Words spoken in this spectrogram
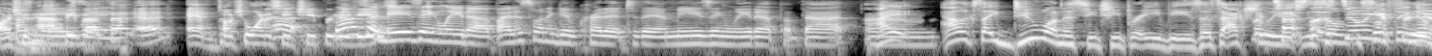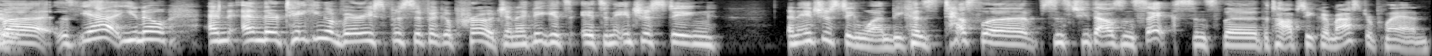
Aren't you happy about that, Ed? Ed, don't you want to see cheaper that EVs? was amazing lead up. I just want to give credit to the amazing lead up of that. Um, I, Alex, I do want to see cheaper EVs. That's actually Tesla's so- doing it for something of you. a yeah, you know, and and they're taking a very specific approach, and I think it's it's an interesting an interesting one because Tesla since 2006, since the the top secret master plan,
